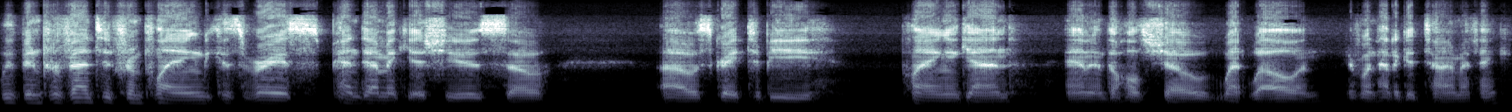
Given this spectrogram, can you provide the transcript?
we've been prevented from playing because of various pandemic issues, so uh, it was great to be playing again, and the whole show went well, and everyone had a good time. I think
